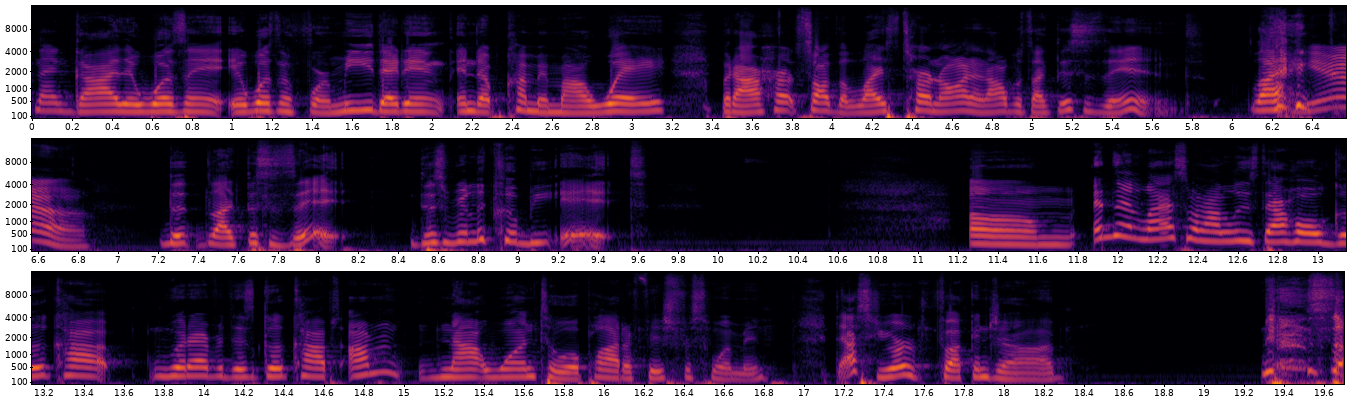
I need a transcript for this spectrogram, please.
thank god it wasn't it wasn't for me they didn't end up coming my way but i heard saw the lights turn on and i was like this is the end like Yeah. like this is it. This really could be it. Um, and then last but not least, that whole good cop, whatever this good cops. I'm not one to apply to fish for swimming. That's your fucking job. so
